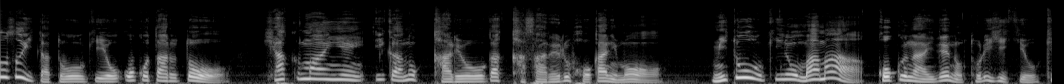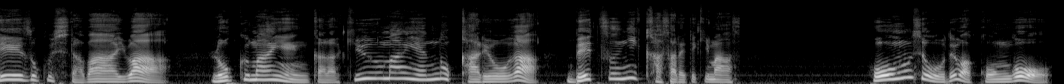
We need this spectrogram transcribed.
づいた登記を怠ると、100万円以下の過料が課される他にも、未登記のまま国内での取引を継続した場合は、6万円から9万円の過料が別に課されてきます。法務省では今後、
